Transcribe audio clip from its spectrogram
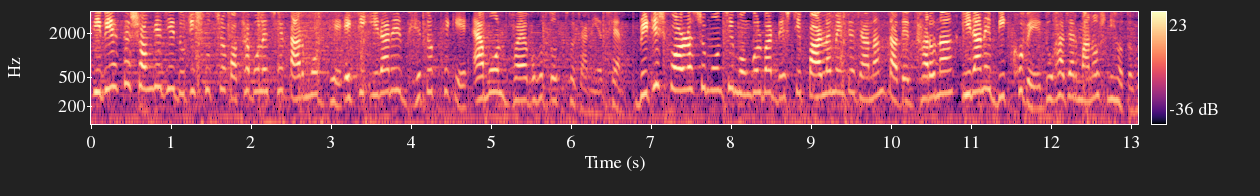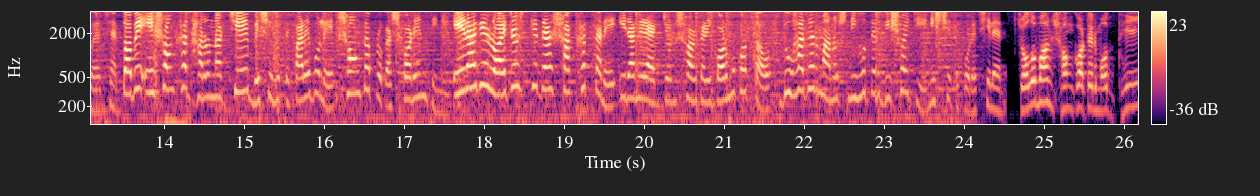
সিবিএস এর সঙ্গে যে দুটি সূত্র কথা বলেছে, তার মধ্যে একটি ইরানের ভেতর থেকে এমন ভয়াবহ তথ্য জানিয়েছেন। ব্রিটিশ পররাষ্ট্রমন্ত্রী মঙ্গলবার দেশটির পার্লামেন্টে জানান তাদের ধারণা, ইরানে বিক্ষোভে দু মানুষ নিহত হয়েছেন। তবে এ সংখ্যা ধারণার চেয়ে বেশি হতে পারে বলে শঙ্কা প্রকাশ করেন তিনি। এর আগে রয়টার্সকে দেওয়া সাক্ষাৎকারে ইরানের একজন সরকারি কর্মকর্তাও দু হাজার মানুষ নিহতের বিষয়টি নিশ্চিত করেছিলেন। চলমান সংকটের মধ্যেই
